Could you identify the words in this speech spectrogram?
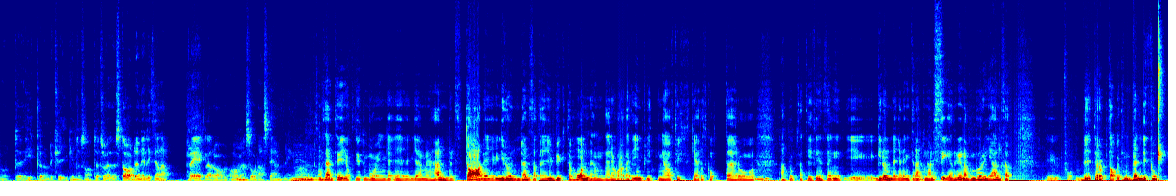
mot eh, Hitler under kriget och sånt. Jag tror att staden är lite grann präglad av, av en mm. sådan stämning. Mm. Och sen är ju också Göteborg en gammal handelsstad i grunden så att det är ju byggt av holländare och varit inflyttning av tyskar och skottar och mm. alltihop så att det finns en grundläggande internationalisering redan från början så att eh, vi tar upp saker och ting väldigt fort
